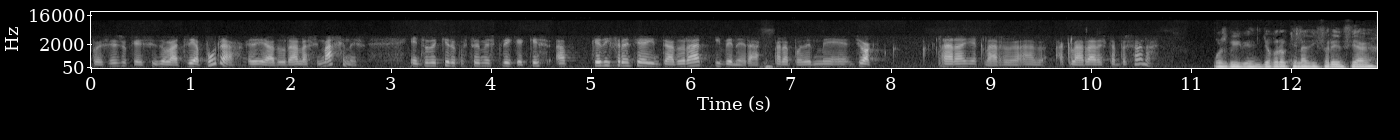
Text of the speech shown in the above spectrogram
pues eso, que es idolatría pura, eh, adorar las imágenes. Entonces quiero que usted me explique qué, es, qué diferencia hay entre adorar y venerar, para poderme yo aclarar y aclarar, aclarar a esta persona. Pues bien, yo creo que la diferencia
